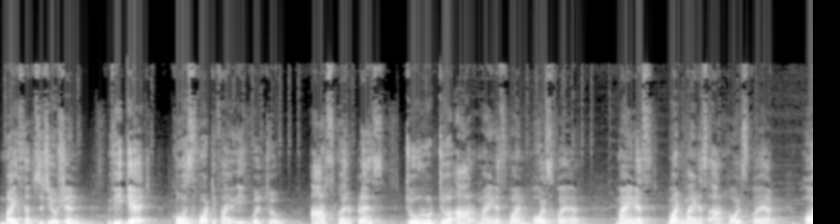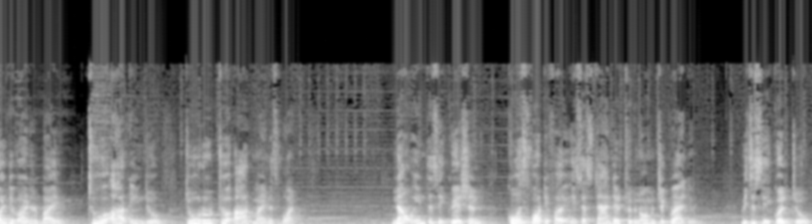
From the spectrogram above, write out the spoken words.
by substitution, we get cos 45 equal to R square plus 2 root 2 R minus 1 whole square minus 1 minus R whole square whole divided by 2R into 2 root 2 R minus 1. Now in this equation, cos 45 is a standard trigonometric value, which is equal to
